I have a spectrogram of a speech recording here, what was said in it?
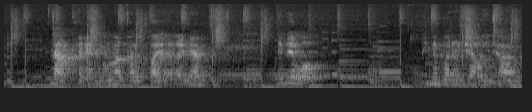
no, I'm kidding. I'm not gonna play that again. Maybe I will. Peanut butter jelly time.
